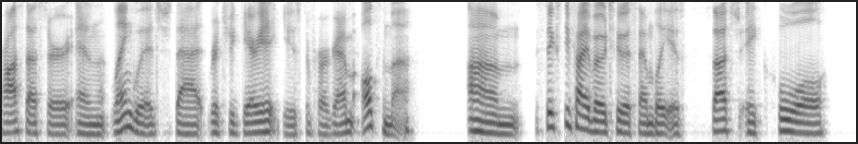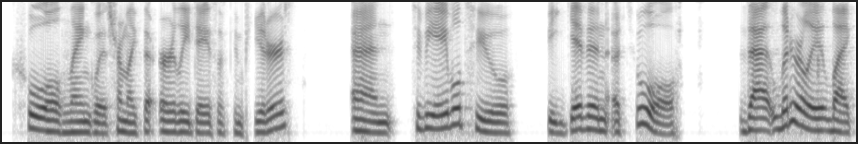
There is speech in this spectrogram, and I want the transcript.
processor and language that Richard Garriott used to program Ultima. Um, 6502 assembly is such a cool, cool language from like the early days of computers. And to be able to be given a tool that literally like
